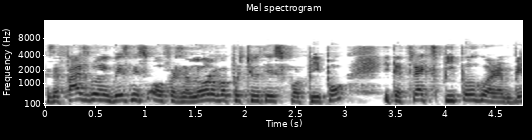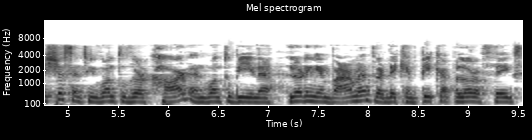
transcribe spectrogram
Because a fast growing business offers a lot of opportunities for people. It attracts people who are ambitious and who want to work hard and want to be in a learning environment where they can pick up a lot of things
